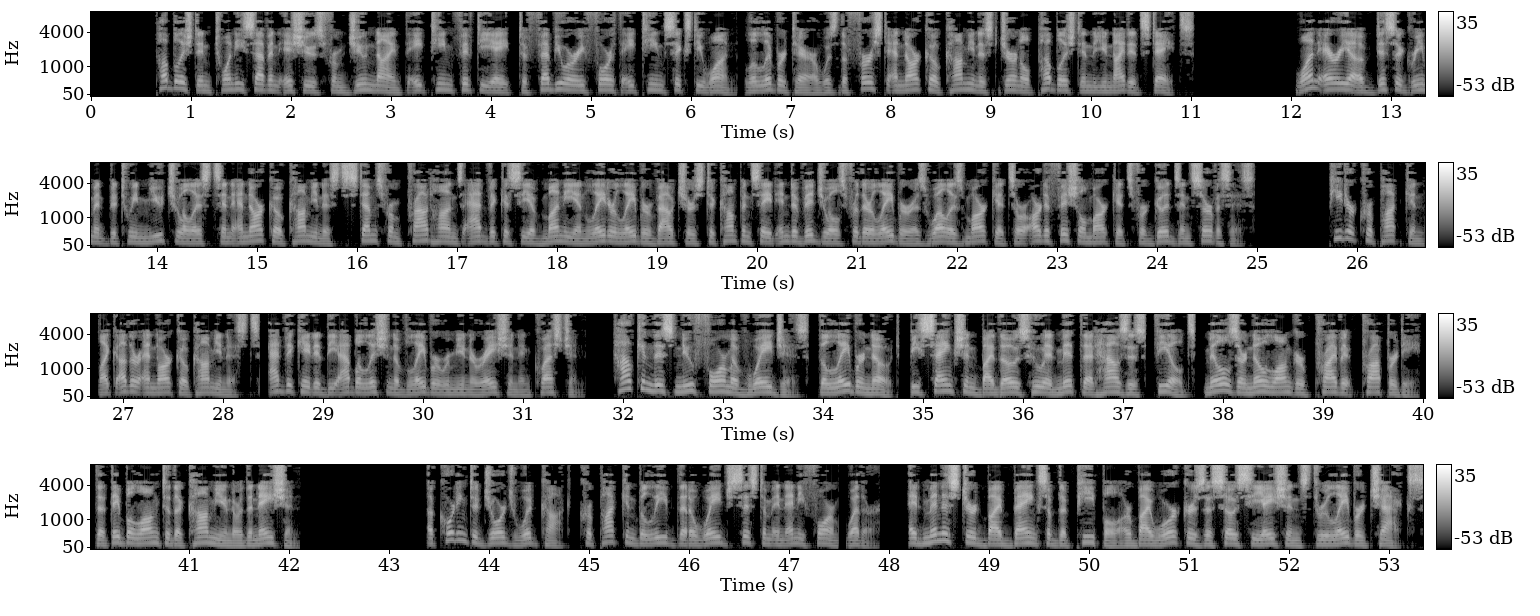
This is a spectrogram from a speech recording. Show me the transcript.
Published in 27 issues from June 9, 1858 to February 4, 1861, Le Libertaire was the first anarcho-communist journal published in the United States. One area of disagreement between mutualists and anarcho-communists stems from Proudhon's advocacy of money and later labor vouchers to compensate individuals for their labor as well as markets or artificial markets for goods and services. Peter Kropotkin, like other anarcho-communists, advocated the abolition of labor remuneration and questioned, how can this new form of wages, the labor note, be sanctioned by those who admit that houses, fields, mills are no longer private property, that they belong to the commune or the nation? According to George Woodcock, Kropotkin believed that a wage system in any form, whether administered by banks of the people or by workers' associations through labor checks,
